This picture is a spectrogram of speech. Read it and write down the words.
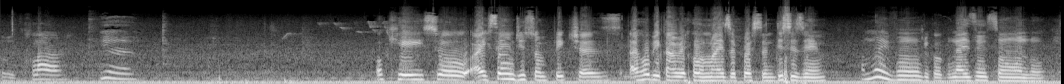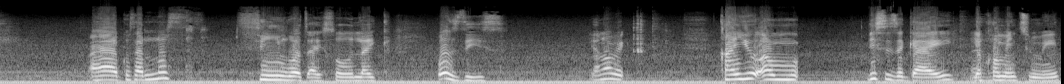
Good. Clara. Yeah. Okay, so I sent you some pictures. I hope you can recognize the person. This is him. I'm not even recognizing someone. No. Uh, because I'm not seeing what I saw. Like, what's this? You're not. Re- can you um? This is a guy you're Mhm. coming to meet.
